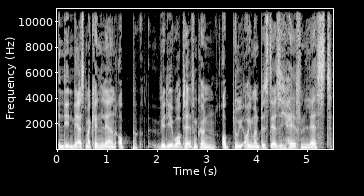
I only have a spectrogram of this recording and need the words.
in denen wir erstmal kennenlernen, ob wir dir überhaupt helfen können, ob du auch jemand bist, der sich helfen lässt.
